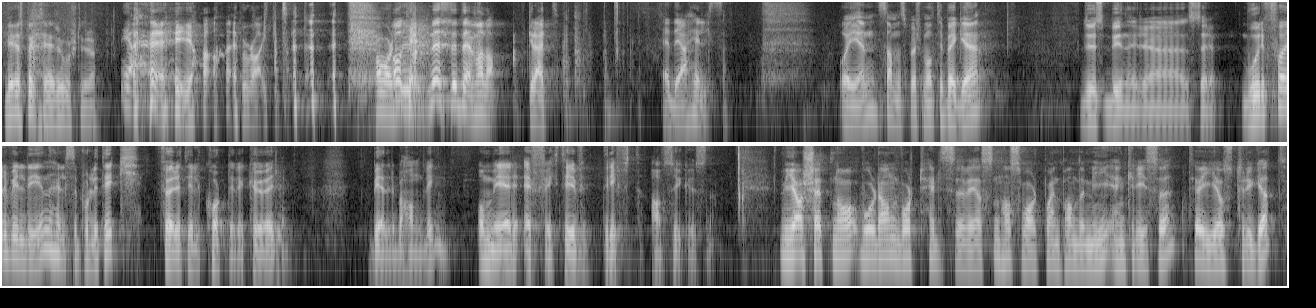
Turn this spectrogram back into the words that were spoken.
Vi respekterer ordstyret. Ja. ja, right. ok, Neste tema, da. Greit. Det er helse. Og igjen, samme spørsmål til begge. Du begynner, eh, Støre. Hvorfor vil din helsepolitikk føre til kortere køer, bedre behandling og mer effektiv drift av sykehusene? Vi har sett nå hvordan vårt helsevesen har svart på en pandemi, en krise, til å gi oss trygghet.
